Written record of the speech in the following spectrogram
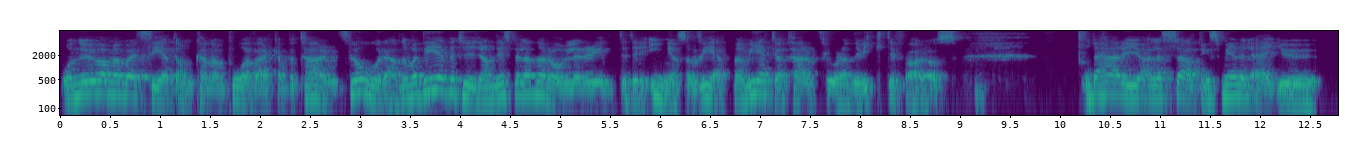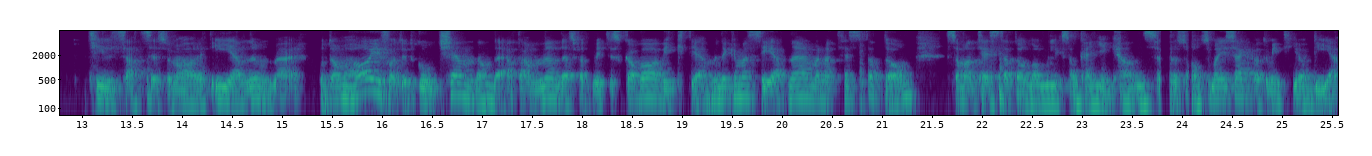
Och nu har man börjat se att de kan ha en påverkan på tarmfloran. Och vad det betyder, om det spelar någon roll eller inte, det är det ingen som vet. Man vet ju att tarmfloran är viktig för oss. Och det här är ju, alla sötningsmedel är ju tillsatser som har ett E-nummer. Och de har ju fått ett godkännande att användas för att de inte ska vara viktiga. Men det kan man se att när man har testat dem, så har man testat om de liksom kan ge cancer och sånt, så man är säker på att de inte gör det.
